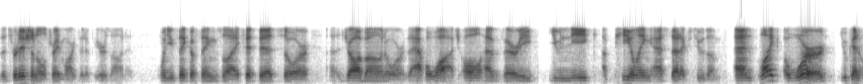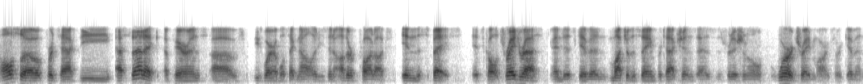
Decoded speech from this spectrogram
the traditional trademark that appears on it. When you think of things like Fitbits or Jawbone or the Apple Watch all have very unique, appealing aesthetics to them. And like a word, you can also protect the aesthetic appearance of these wearable technologies and other products in the space. It's called trade dress, and it's given much of the same protections as the traditional word trademarks are given.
